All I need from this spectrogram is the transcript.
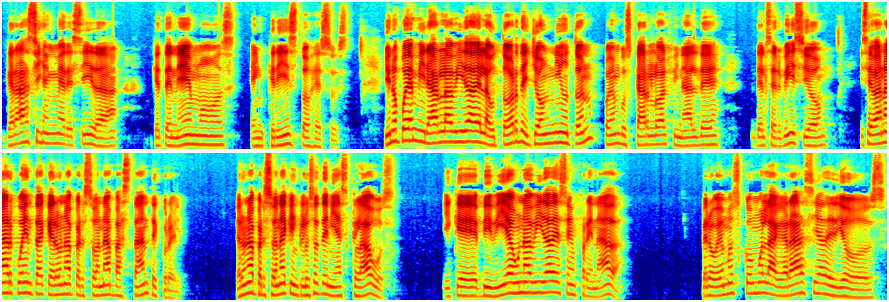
gracia inmerecida que tenemos en Cristo Jesús. Y uno puede mirar la vida del autor de John Newton, pueden buscarlo al final de, del servicio, y se van a dar cuenta que era una persona bastante cruel. Era una persona que incluso tenía esclavos y que vivía una vida desenfrenada. Pero vemos cómo la gracia de Dios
